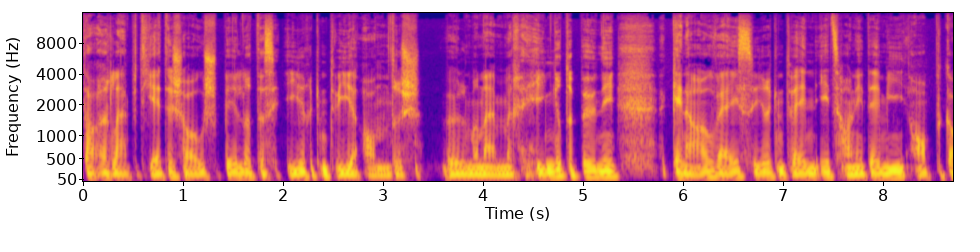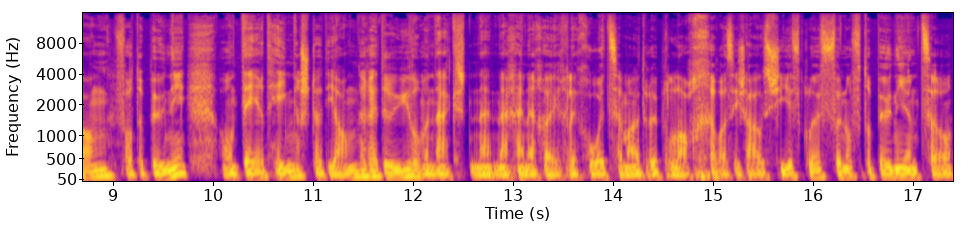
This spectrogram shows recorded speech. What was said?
da erlebt jeder Schauspieler das irgendwie anders. Weil man nämlich hinter der Bühne genau weiss, irgendwann, jetzt habe ich dann meinen Abgang von der Bühne und dort hinter stehen die anderen drei, wo man nachher kurz einmal darüber lachen was ist alles schiefgelaufen auf der Bühne und so.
